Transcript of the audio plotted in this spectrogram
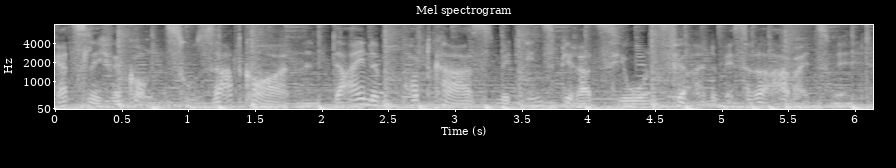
Herzlich willkommen zu Saatkorn, deinem Podcast mit Inspiration für eine bessere Arbeitswelt.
